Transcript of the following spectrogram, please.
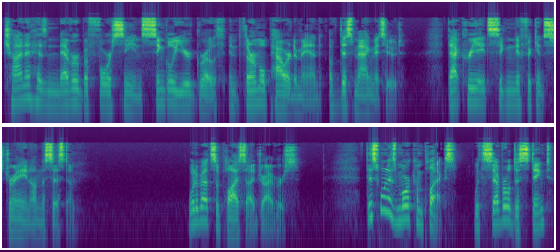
China has never before seen single year growth in thermal power demand of this magnitude. That creates significant strain on the system. What about supply side drivers? This one is more complex, with several distinct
